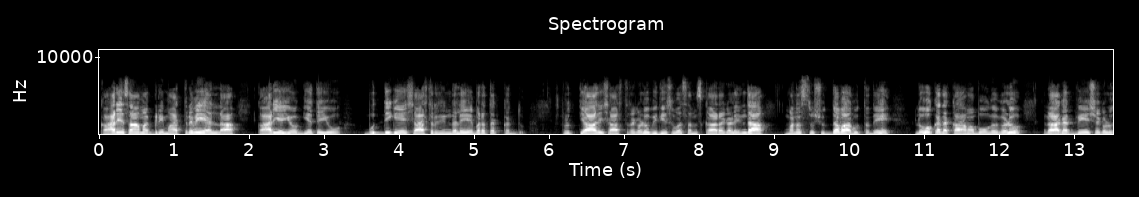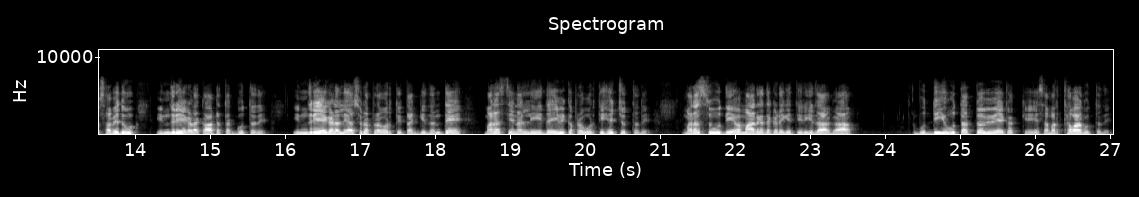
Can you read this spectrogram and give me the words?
ಕಾರ್ಯ ಸಾಮಗ್ರಿ ಮಾತ್ರವೇ ಅಲ್ಲ, ಕಾರ್ಯಯೋಗ್ಯತೆಯು ಬುದ್ಧಿಗೆ ಶಾಸ್ತ್ರದಿಂದಲೇ ಬರತಕ್ಕದ್ದು. ಸ್ಮೃತ್ಯಾದಿ ಶಾಸ್ತ್ರಗಳು ವಿಧಿಸುವ ಸಂಸ್ಕಾರಗಳಿಂದ ಮನಸ್ಸು ಶುದ್ಧವಾಗುತ್ತದೆ. ಲೋಕದ ಕಾಮಭೋಗಗಳು, ರಾಗದ್ವೇಷಗಳು ಸವೆದು ಇಂದ್ರಿಯಗಳ ಕಾಟ ತಗ್ಗುತ್ತದೆ. ಇಂದ್ರಿಯಗಳಲ್ಲಿ ಅಸುರ ಪ್ರವೃತ್ತಿ ತಗ್ಗಿದಂತೆ ಮನಸ್ಸಿನಲ್ಲಿ ದೈವಿಕ ಪ್ರವೃತ್ತಿ ಹೆಚ್ಚುತ್ತದೆ. ಮನಸ್ಸು ದೇವಮಾರ್ಗದ ಕಡೆಗೆ ತಿರುಗಿದಾಗ ಬುದ್ಧಿಯು ತತ್ವವಿವೇಕಕ್ಕೆ ಸಮರ್ಥವಾಗುತ್ತದೆ.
